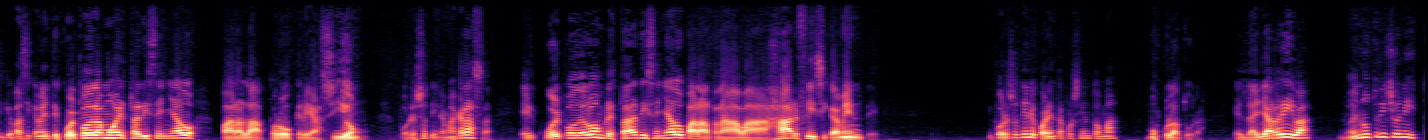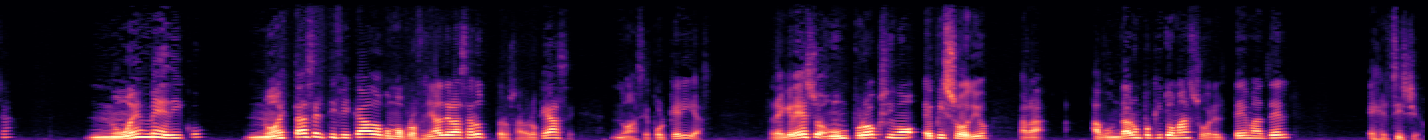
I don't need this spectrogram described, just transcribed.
Así que básicamente el cuerpo de la mujer está diseñado para la procreación, por eso tiene más grasa. El cuerpo del hombre está diseñado para trabajar físicamente y por eso tiene 40% más musculatura. El de allá arriba no es nutricionista, no es médico, no está certificado como profesional de la salud, pero sabe lo que hace. No hace porquerías. Regreso en un próximo episodio para abundar un poquito más sobre el tema del ejercicio.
